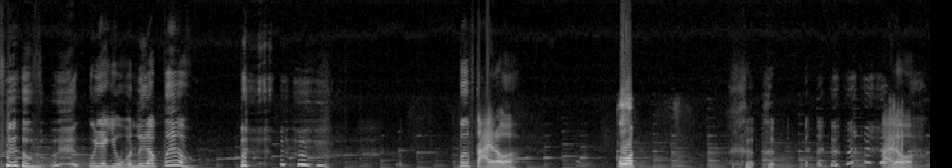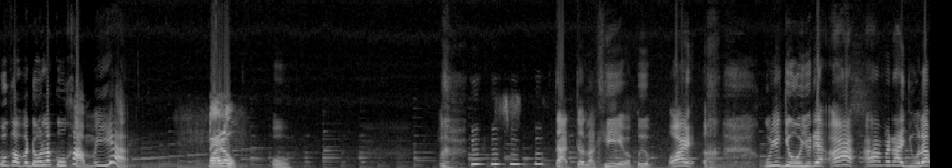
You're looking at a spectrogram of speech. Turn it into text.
ปื้มกูยังอยู่บนเรือปื้ม ปื้มตายแล้วเหรอ กดตายแล้วเหรอ กูกลับมาดูแล้วกูขำไอ้เหี้ย ได้แล้วโอ้ จัดจระเข้แบบปื้มโอ้ย กูยังอยู่อยู่เนี่ยอ้าอ้าไม่ได้อยู่แล้ว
